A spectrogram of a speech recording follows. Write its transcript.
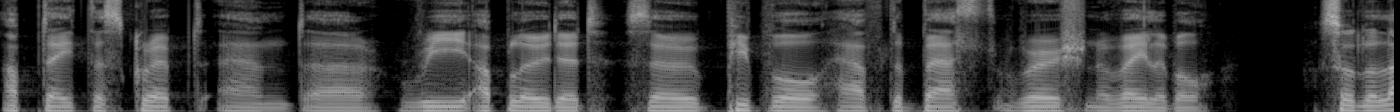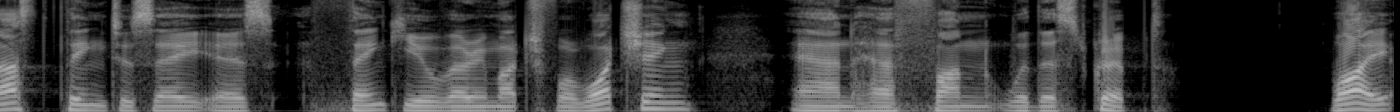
update the script and uh, re-upload it so people have the best version available. So the last thing to say is thank you very much for watching and have fun with the script. Bye!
